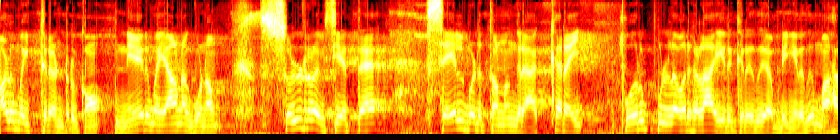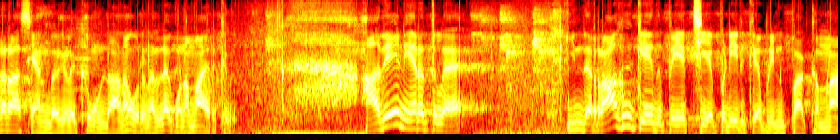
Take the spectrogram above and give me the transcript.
ஆளுமை திறன் இருக்கும். நேர்மையான குணம் சொல்கிற விஷயத்த செயல்படுத்தணுங்கிற அக்கறை பொறுப்புள்ளவர்களாக இருக்கிறது அப்படிங்கிறது மகர ராசி அன்பர்களுக்கு உண்டான ஒரு நல்ல குணமாக இருக்குது. அதே நேரத்தில் இந்த ராகு கேது பெயர்ச்சி எப்படி இருக்குது அப்படின்னு பார்த்தோம்னா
